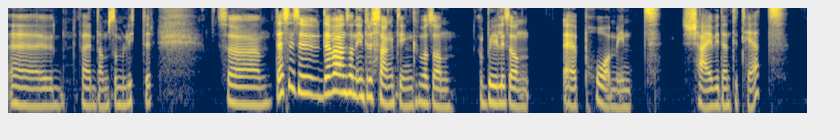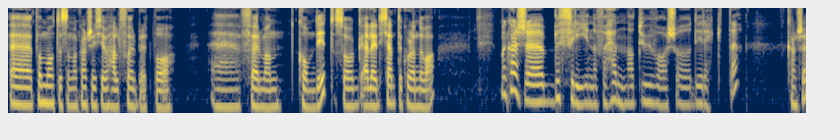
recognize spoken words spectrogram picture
eh, for dem som lytter. Så det syns jeg Det var en sånn interessant ting. På sånn, å bli litt sånn eh, påminnet skeiv identitet. Eh, på en måte som man kanskje ikke var helt forberedt på eh, før man kom dit og så, eller kjente hvordan det var. Men kanskje befriende for henne at du var så direkte? Kanskje.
